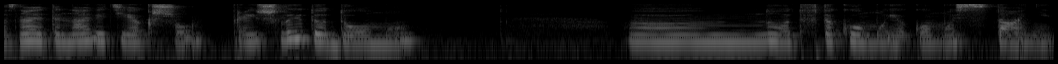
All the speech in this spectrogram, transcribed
Знаєте, навіть якщо прийшли додому, ну от в такому якомусь стані,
